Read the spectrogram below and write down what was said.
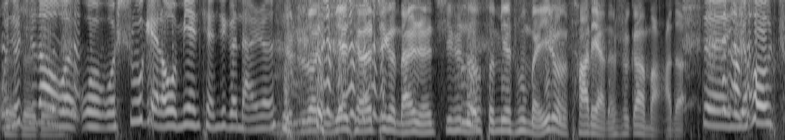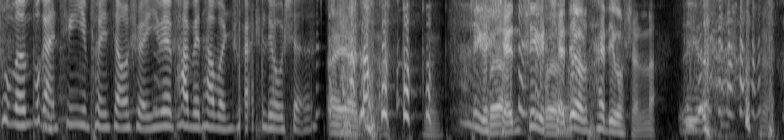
我就知道我我我输给了我面前这个男人。你就知道你面前的这个男人其实能分辨出每一种擦脸的是干嘛的。对，以后出门不敢轻易喷香水，因为怕被他闻出来是六神。哎呀，嗯这个前这个前调太六神了。那个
